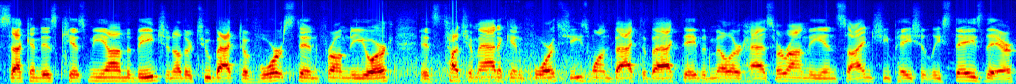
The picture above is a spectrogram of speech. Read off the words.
Second is Kiss Me on the Beach, another two back to Vorstin from New York. It's Touch-O-Matic in fourth. She's won back to back. David Miller has her on the inside, and she patiently stays there.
